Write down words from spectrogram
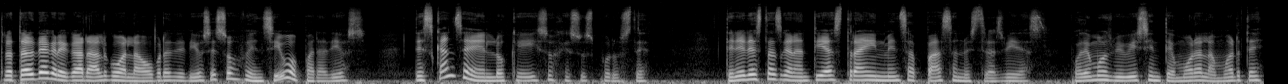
Tratar de agregar algo a la obra de Dios es ofensivo para Dios. Descanse en lo que hizo Jesús por usted. Tener estas garantías trae inmensa paz a nuestras vidas. Podemos vivir sin temor a la muerte,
